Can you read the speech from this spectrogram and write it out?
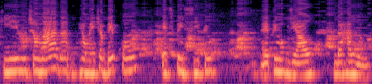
que não tinham nada realmente a ver com esse princípio é, primordial da razão.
